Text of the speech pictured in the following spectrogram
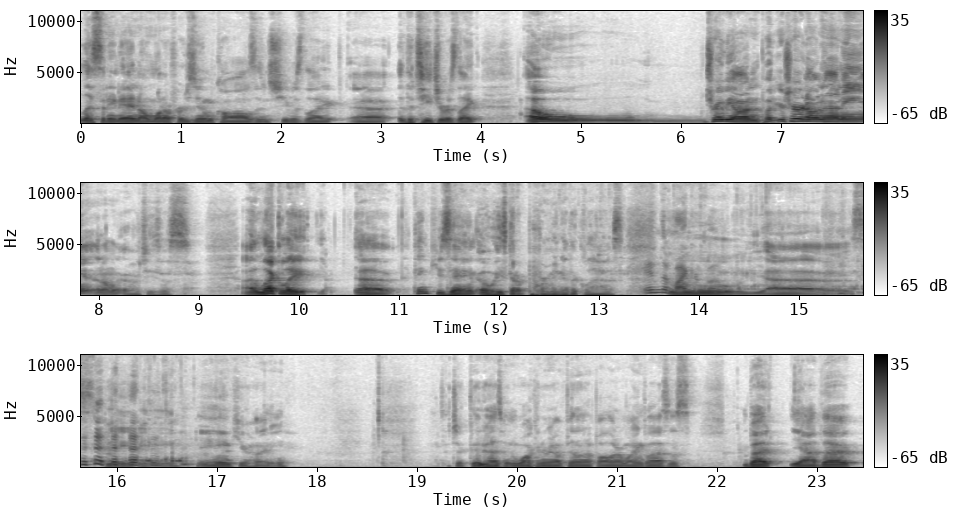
listening in on one of her Zoom calls, and she was like, uh, the teacher was like, oh, Travion, put your shirt on, honey. And I'm like, oh, Jesus. I, luckily, yeah. Uh, thank you, Zane. Oh, he's gonna pour me another glass. In the microphone. Ooh, yes, baby. thank you, honey. Such a good husband, walking around filling up all our wine glasses. But yeah, the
